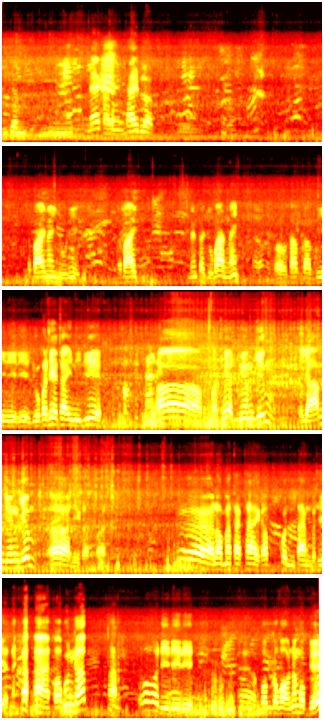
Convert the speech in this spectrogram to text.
อินเดีย Mac Thai blog สบายไหมอยู่นี่ สบายเหมือนกับอยู่บ้านไหม เออครับครับดีดีดีอยู่ประเทศไทยนี่ดีอ่าประเทศเมืองยิ้มสยามเมืองยิ้มอ่านี่ครับเออเรามาทักทายครับ คนต่างประเทศ ขอบคุณครับนั่นโอ้ดีดีดีเออผมก็เว้าน้ำบบเด้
